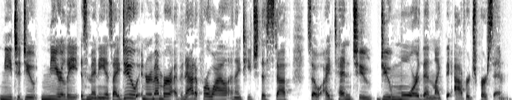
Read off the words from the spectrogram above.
need to do nearly as many as I do. And remember, I've been at it for a while and I teach this stuff. So I tend to do more than like the average person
